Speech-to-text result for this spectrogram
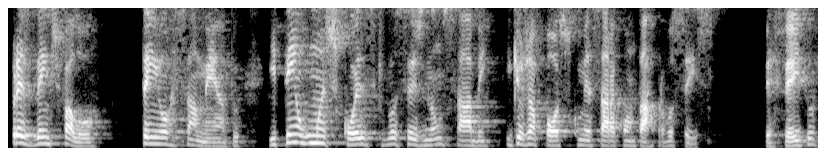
o presidente falou, tem orçamento e tem algumas coisas que vocês não sabem e que eu já posso começar a contar para vocês. Perfeito?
